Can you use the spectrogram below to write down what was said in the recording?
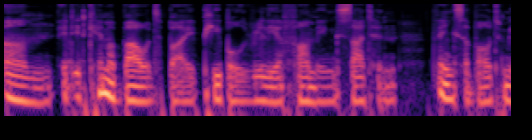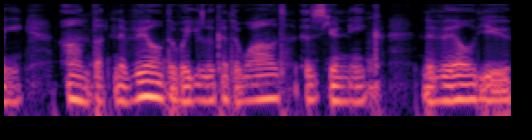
Um, it, it came about by people really affirming certain things about me. Um, that Neville, the way you look at the world is unique. Neville, you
